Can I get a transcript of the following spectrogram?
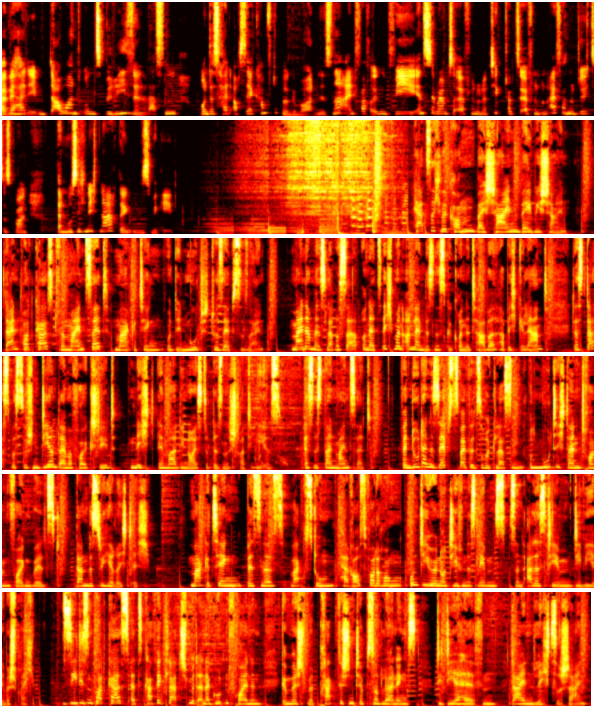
weil wir halt eben dauernd uns berieseln lassen und es halt auch sehr comfortable geworden ist. Ne? Einfach irgendwie Instagram zu öffnen oder TikTok zu öffnen und einfach nur durchzuscrollen. Dann muss ich nicht nachdenken, wie es mir geht. Herzlich willkommen bei Shine Baby Shine, dein Podcast für Mindset, Marketing und den Mut, du selbst zu sein. Mein Name ist Larissa und als ich mein Online-Business gegründet habe, habe ich gelernt, dass das, was zwischen dir und deinem Erfolg steht, nicht immer die neueste Business-Strategie ist. Es ist dein Mindset. Wenn du deine Selbstzweifel zurücklassen und mutig deinen Träumen folgen willst, dann bist du hier richtig. Marketing, Business, Wachstum, Herausforderungen und die Höhen und Tiefen des Lebens sind alles Themen, die wir hier besprechen. Sieh diesen Podcast als Kaffeeklatsch mit einer guten Freundin, gemischt mit praktischen Tipps und Learnings, die dir helfen, dein Licht zu scheinen.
